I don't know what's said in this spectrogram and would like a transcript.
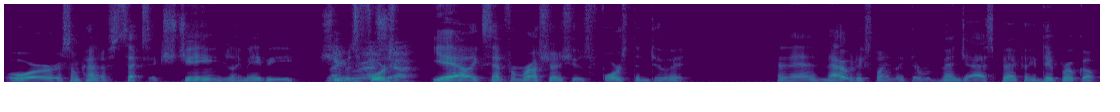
or some kind of sex exchange? Like maybe she Like was forced. Yeah, like sent from Russia, and she was forced into it. And then that would explain like the revenge aspect. Like they broke up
